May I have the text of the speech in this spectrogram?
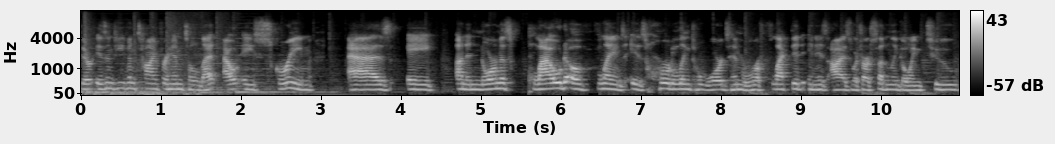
there isn't even time for him to let out a scream as a an enormous cloud of flames is hurtling towards him, reflected in his eyes, which are suddenly going too,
